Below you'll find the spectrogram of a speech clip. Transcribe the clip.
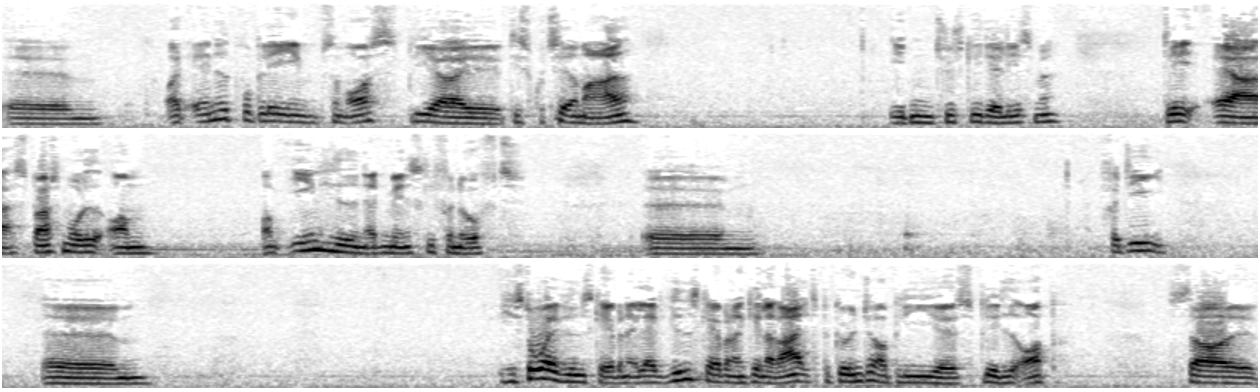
Øhm, og et andet problem, som også bliver øh, diskuteret meget i den tyske idealisme, det er spørgsmålet om, om enheden af den menneskelige fornuft. Øhm, fordi øhm, historievidenskaberne, eller videnskaberne generelt, begyndte at blive øh, splittet op. Så øh,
